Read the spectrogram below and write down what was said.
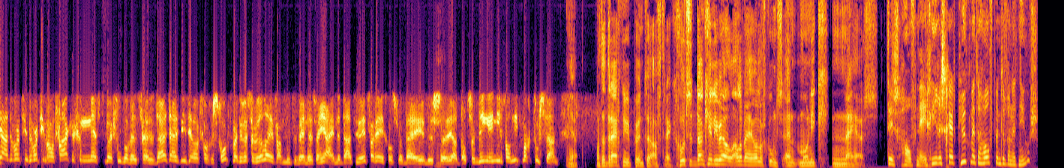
Ja, er wordt, hier, er wordt hier gewoon vaker gemest bij voetbalwedstrijden. Dus daar zijn ze niet heel erg van geschokt. Waar de Russen wel even aan moeten wennen zijn ja, inderdaad UEFA-regels. Waarbij je dus eh, ja, dat soort dingen in ieder geval niet mag toestaan. Ja, want er dreigt nu punten aftrek. Goed, dank jullie wel, allebei Olaf Koens en Monique Nijhuis. Het is half negen. Hier is Gert Kluk met de hoofdpunten van het nieuws.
